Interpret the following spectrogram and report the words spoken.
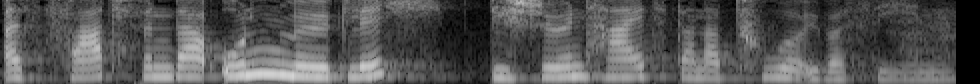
als Pfadfinder unmöglich die Schönheit der Natur übersehen.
